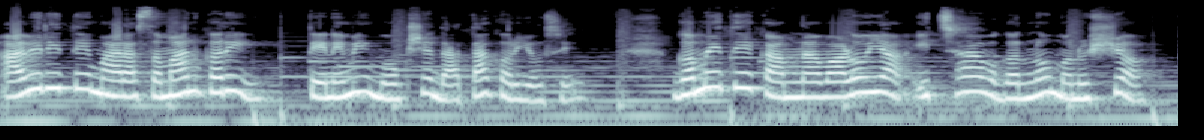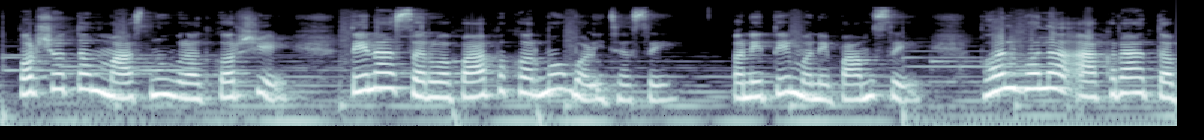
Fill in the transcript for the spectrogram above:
આવી રીતે મારા સમાન કરી તેને મેં મોક્ષદાતા કર્યો છે. ગમે તે કામનાવાળો યા ઈચ્છા વગરનો મનુષ્ય પરસોત્તમ માસનું વ્રત કરશે, તેના સર્વ પાપ કર્મો બળી જશે. અને તે મને પામશે. ભલભલા આકરા તપ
